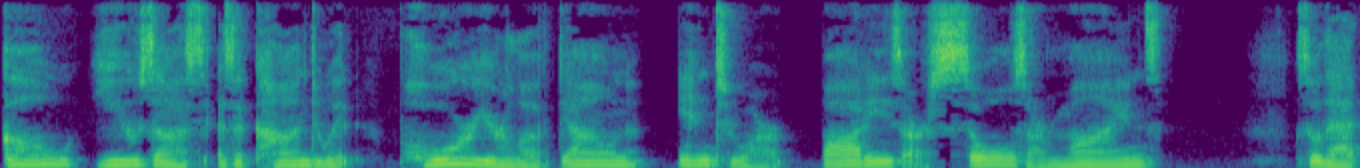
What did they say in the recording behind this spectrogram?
Go use us as a conduit. Pour your love down into our bodies, our souls, our minds, so that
